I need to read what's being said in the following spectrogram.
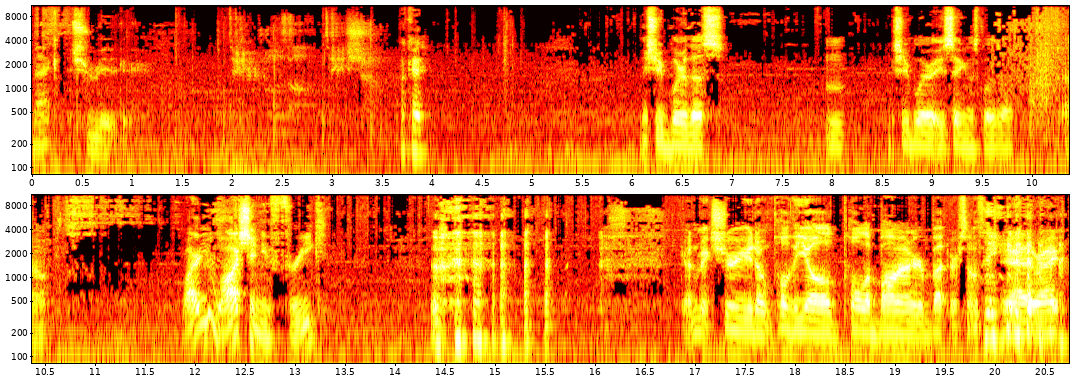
Mac Schroeder. Okay. Make sure you blur this. Hmm. You blur it. He's taking his clothes off. Oh. Why are you watching, you freak? Gotta make sure you don't pull the old pull a bomb out of your butt or something. Yeah, right.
